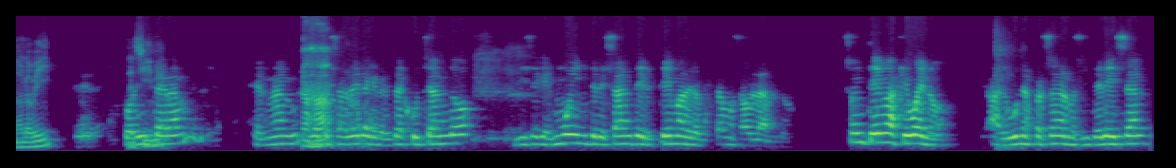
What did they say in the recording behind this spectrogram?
no lo vi. por Instagram, Hernán López Saavedra, que nos está escuchando, dice que es muy interesante el tema de lo que estamos hablando. Son temas que, bueno, a algunas personas nos interesan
